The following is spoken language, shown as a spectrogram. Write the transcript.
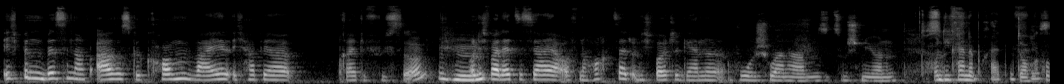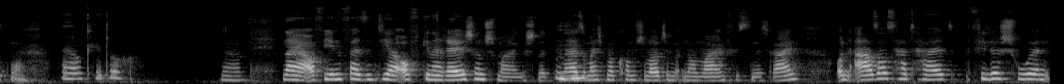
ich bin ein bisschen auf Asos gekommen, weil ich habe ja breite Füße. Mhm. Und ich war letztes Jahr ja auf einer Hochzeit und ich wollte gerne hohe Schuhe haben, so zum Schnüren. Das und die keine breiten Füße. Doch, guck mal. Ja, okay, doch. Ja. Naja, auf jeden Fall sind die ja oft generell schon schmal geschnitten. Mhm. Also manchmal kommen schon Leute mit normalen Füßen nicht rein. Und Asos hat halt viele Schuhe in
